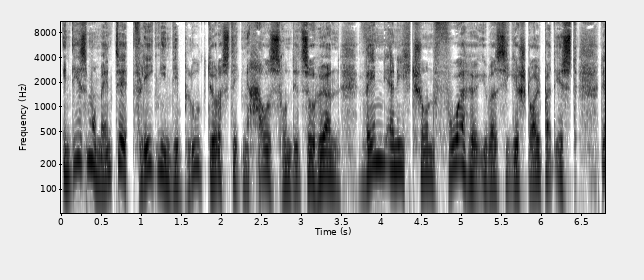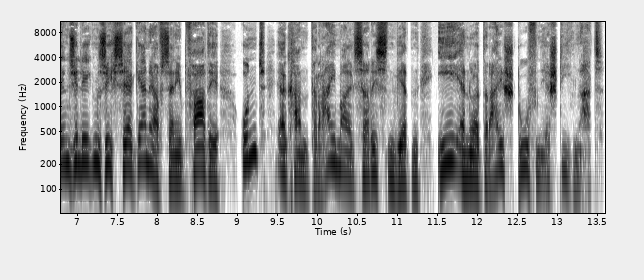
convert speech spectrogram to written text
In diesem Momente pflegen ihn die blutdürstigen Haushunde zu hören, wenn er nicht schon vorher über sie gestolpert ist, denn sie legen sich sehr gerne auf seine Pfade, und er kann dreimal zerrissen werden, ehe er nur drei Stufen erstiegen hat.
